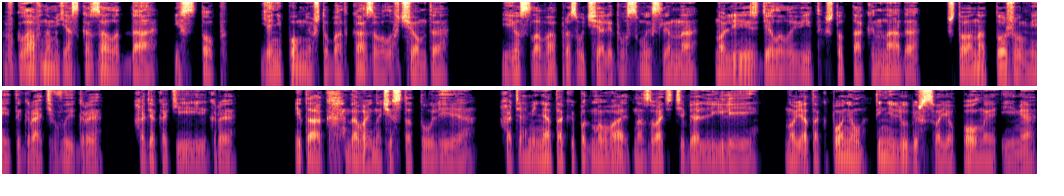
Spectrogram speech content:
«В главном я сказала «да» и «стоп». Я не помню, чтобы отказывала в чем-то. Ее слова прозвучали двусмысленно, но Лия сделала вид, что так и надо, что она тоже умеет играть в игры. Хотя какие игры? Итак, давай на чистоту, Лия. Хотя меня так и подмывает назвать тебя Лилией. Но я так понял, ты не любишь свое полное имя.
